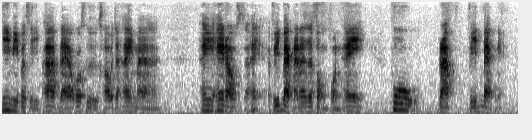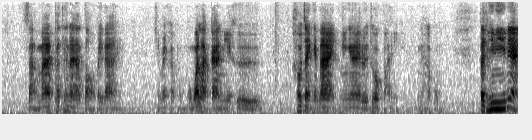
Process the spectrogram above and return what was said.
ที่มีประสิทธิภาพแล้วก็คือเขาจะให้มาให้ให้เราให้ feedback นั้นจะส่งผลให้ผู้รับ feedback เนี่ยสามารถพัฒนาต่อไปได้ใช่ไหมครับผมผมว่าหลักการนี้คือเข้าใจกันได้ง่าย ๆ โดยทั่วไปนะครับผมแต่ทีนี้เนี่ย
